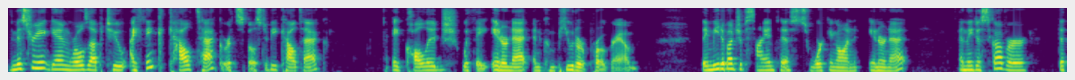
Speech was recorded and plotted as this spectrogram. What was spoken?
The mystery gang rolls up to, I think, Caltech, or it's supposed to be Caltech, a college with a internet and computer program. They meet a bunch of scientists working on internet, and they discover that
